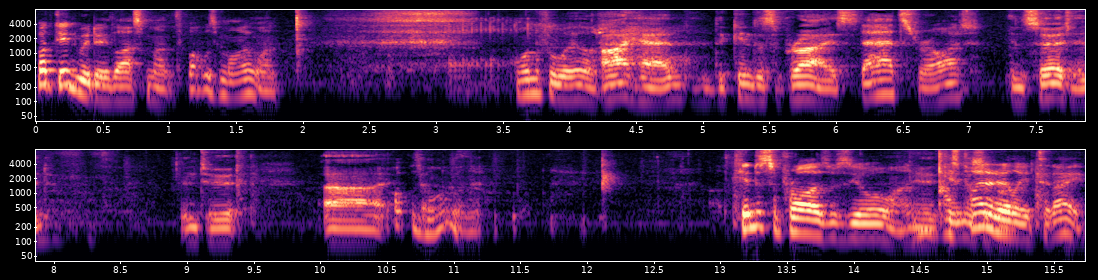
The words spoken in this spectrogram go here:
what did we do last month? What was my one? Wonderful world. I had the Kinder Surprise That's right. inserted into. Uh, What was my one? Kinder Surprise was your one. Yeah, I was playing it earlier today.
